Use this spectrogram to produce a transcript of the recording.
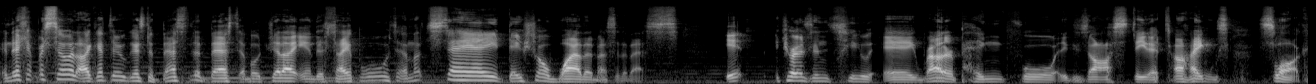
In this episode, I get through against the best of the best of both Jedi and Disciples, and let's say they show why they're the best of the best. It, it turns into a rather painful, exhausting at times slog,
